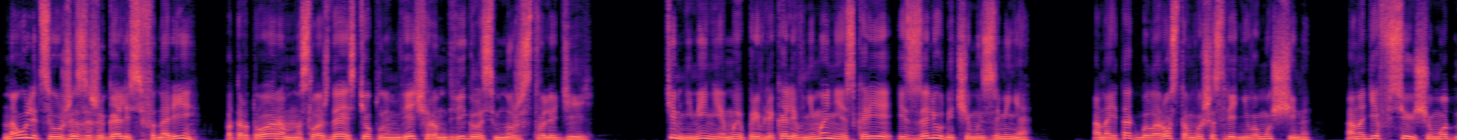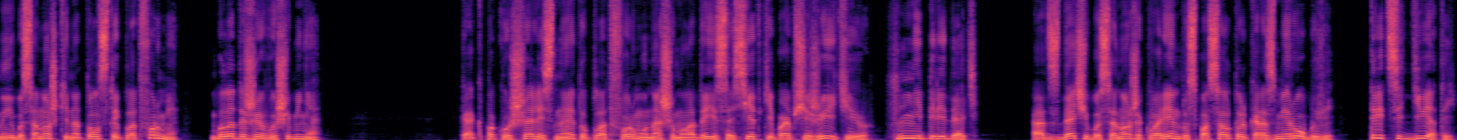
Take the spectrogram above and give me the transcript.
На улице уже зажигались фонари, по тротуарам, наслаждаясь теплым вечером, двигалось множество людей. Тем не менее, мы привлекали внимание скорее из-за Люды, чем из-за меня. Она и так была ростом выше среднего мужчины, а надев все еще модные босоножки на толстой платформе, была даже выше меня. Как покушались на эту платформу наши молодые соседки по общежитию, не передать. От сдачи босоножек в аренду спасал только размер обуви, 39-й.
